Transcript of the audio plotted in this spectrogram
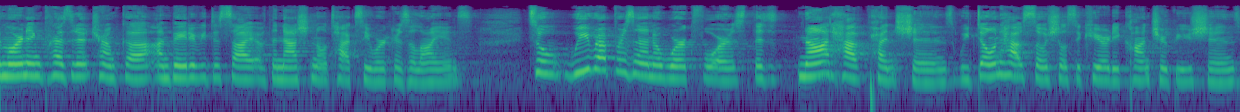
Good morning, President Trumka. I'm Bhairavi Desai of the National Taxi Workers Alliance. So we represent a workforce that does not have pensions. We don't have Social Security contributions.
